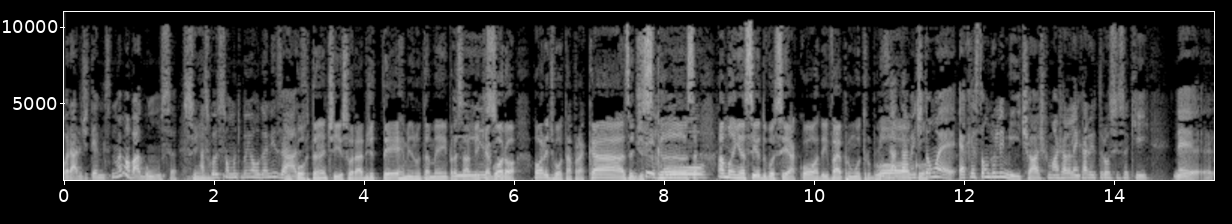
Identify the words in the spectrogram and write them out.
horário de término, isso não é uma bagunça. Sim. As coisas são muito bem É organizadas. importante isso, horário de término também, para saber que agora, ó, hora de voltar para casa, Encerrou. descansa. Amanhã cedo você acorda e vai para um outro bloco. Exatamente. Então é, é a questão do limite. Eu acho que o Major Alencar ele trouxe isso aqui, né?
